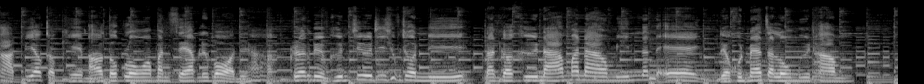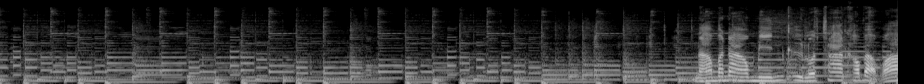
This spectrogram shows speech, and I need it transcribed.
ขาดเปรี้ยวกับเค็ม เอาตกลงว่ามันแซบหรือบ่เนี่ยฮะ เครื่องดื่มขึ้นชื่อที่ชุมชนนี้ นั่นก็คือน้ำมะนาวมิ้นนั่นเอง เดี๋ยวคุณแม่จะลงมือทำ น้ำมะนาวมิ้นท์คือรสชาติเขาแบบว่า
